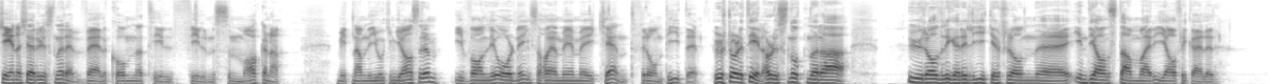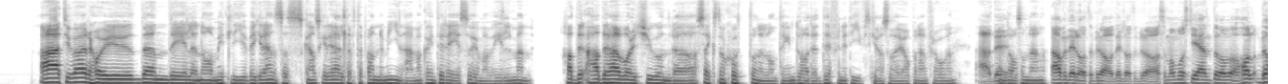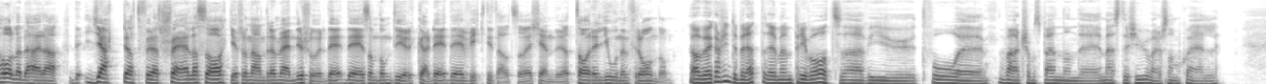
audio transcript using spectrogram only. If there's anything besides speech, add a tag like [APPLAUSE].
Tjena kära lyssnare! Välkomna till Filmsmakarna! Mitt namn är Joakim Granström. I vanlig ordning så har jag med mig Kent från Pite. Hur står det till? Har du snott några uråldriga reliker från eh, indianstammar i Afrika eller? Ah, tyvärr har ju den delen av mitt liv begränsats ganska rejält efter pandemin här. Man kan inte resa hur man vill, men hade, hade det här varit 2016-17 eller någonting, då hade jag definitivt kunnat svara ja på den frågan. Ja, det, En dag som den. ja men det låter bra, det låter bra. Alltså man måste ju ändå hålla- behålla det här äh, hjärtat för att stjäla saker från andra människor. Det, det är som de dyrkar, det, det är viktigt alltså. Jag känner att ta religionen från dem. Ja, vi har kanske inte berättat det, men privat så är vi ju två eh, världsomspännande mästertjuvar som stjäl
